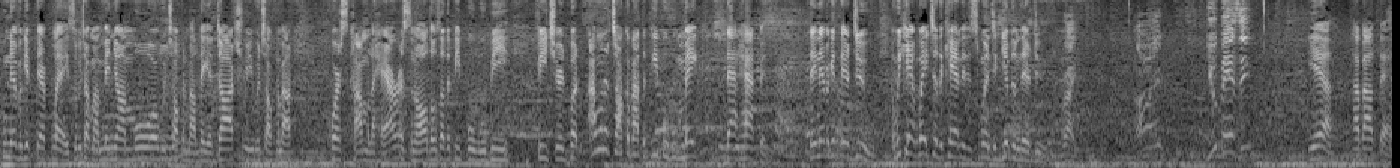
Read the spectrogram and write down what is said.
who never get their play. So we're talking about Minyon Moore, we're mm-hmm. talking about Leah Daughtry, we're talking about, of course, Kamala Harris, and all those other people will be featured. But I want to talk about the people who make that happen. They never get their due. And we can't wait till the candidates win to give them their due. Right. All right. You busy? Yeah, how about that?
